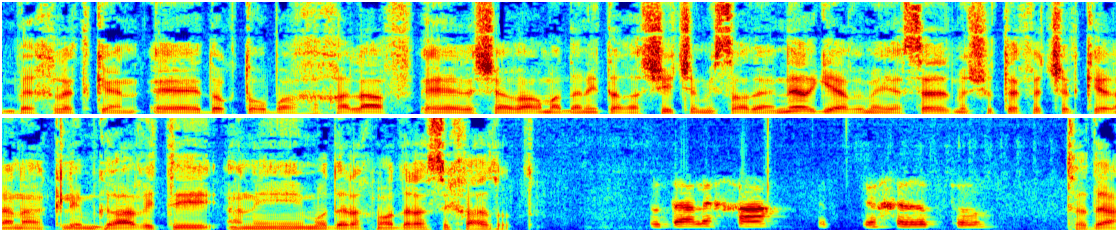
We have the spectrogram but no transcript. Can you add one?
בהחלט כן. דוקטור ברכה חלף, לשעבר מדענית הראשית של משרד האנרגיה ומייסדת משותפת של קרן האקלים גרביטי, אני מודה לך מאוד על השיחה הזאת. תודה לך, ערב טוב. תודה.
